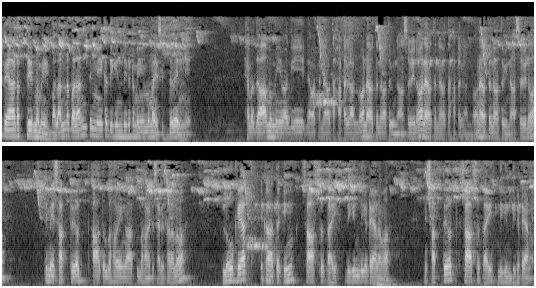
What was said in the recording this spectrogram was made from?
එයාටත් තේරෙන මේ බලන්න බලන්න ඉතින් මේක දිගින් දිගට මෙහෙමමයි සිද්ධ වෙන්නේ. හැමදාම මේ වගේ නැවත නැවත හට ගන්නවා නැවත නැවත විනාශ වෙනවා නැවත නැවත හට ගන්නවා නැවත නැවත විනාශ වෙනවා. ඉතින් මේ සත්වයොත් ආත්ම භාවයෙන් ආත්ම භාවයට සැරිසරනවා. ලෝකයත් එක අතකින් සාස්වතයි දිගින් දිගට යනවා. මේ සත්වයොත් සාස්වතයි දිගින් දිගට යනවා.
